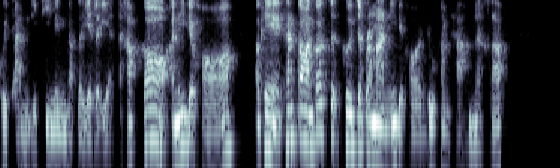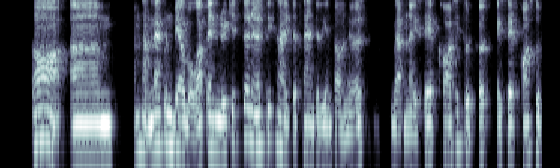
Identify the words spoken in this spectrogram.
คุยกันอีกทีหนึ่งแบบละเอียดละเอียดนะครับ ก็อันนี้เดี๋ยวขอโอเค ขั้นตอนก็จะคือจะประมาณนี้เดี๋ยวขอดูคำถามนะครับ ก็คำถามแรกคุณเบลบอกว่าเป็น register nurse ที่ไทยจะ plan จะเรียนต่อ nurse แบบไหน save cost ที่สุดก็ไอ save cost สุด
